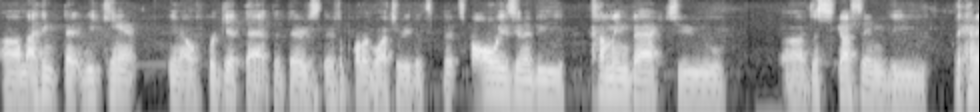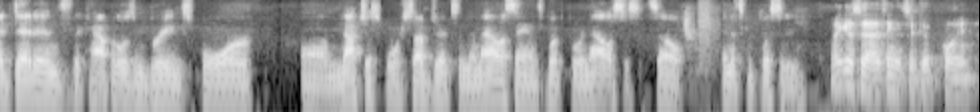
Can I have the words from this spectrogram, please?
Um, I think that we can't you know forget that that there's there's a part of Guattari that's that's always going to be coming back to uh, discussing the the kind of dead ends that capitalism brings for um, not just for subjects and analysands, but for analysis itself and its complicity. I guess I think it's a good point.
